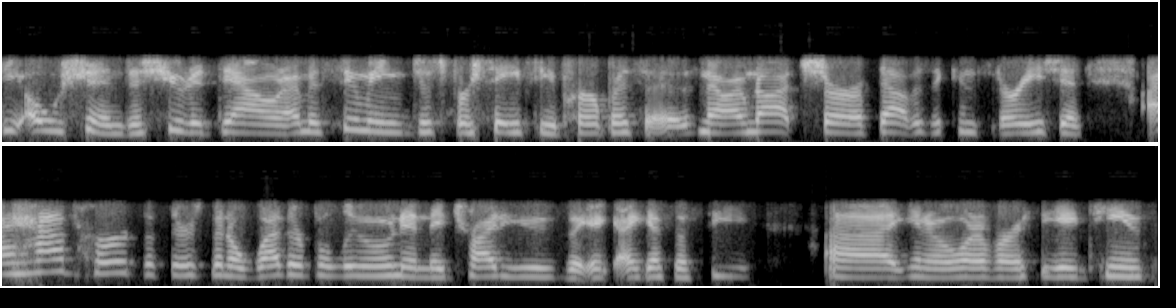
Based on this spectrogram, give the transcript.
the ocean to shoot it down. I'm assuming just for safety purposes. Now, I'm not sure if that was a consideration. I have heard that there's been a weather balloon, and they try to use, I guess, a C, uh, you know, one of our C-18s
